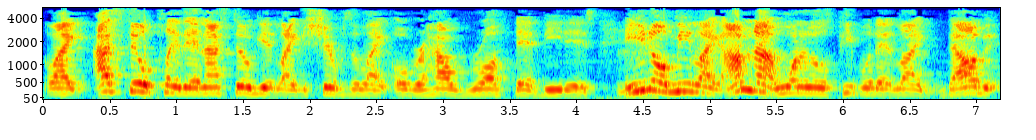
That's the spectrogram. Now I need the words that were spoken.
like I still play that and I still get like the shivers of like over how rough that beat is. And Mm-hmm. you know me, like I'm not one of those people that like bow be,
